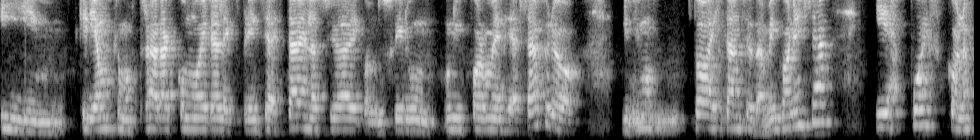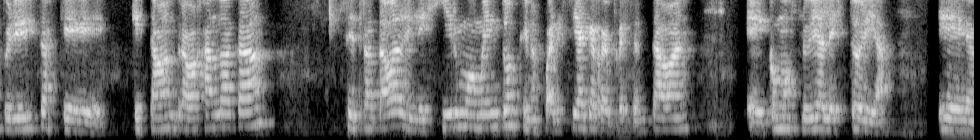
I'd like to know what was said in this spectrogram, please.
y mm, queríamos que mostrara cómo era la experiencia de estar en la ciudad, de conducir un, informe desde allá, pero lo hicimos toda distancia también con ella. Y después con los periodistas que, que estaban trabajando acá, se trataba de elegir momentos que nos parecía que representaban eh, cómo fluía la historia. Eh,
